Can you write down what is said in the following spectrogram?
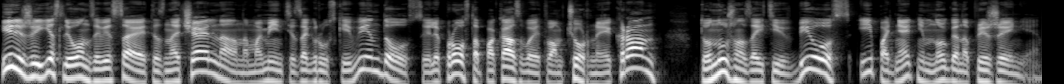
или же если он зависает изначально на моменте загрузки Windows, или просто показывает вам черный экран, то нужно зайти в BIOS и поднять немного напряжение.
